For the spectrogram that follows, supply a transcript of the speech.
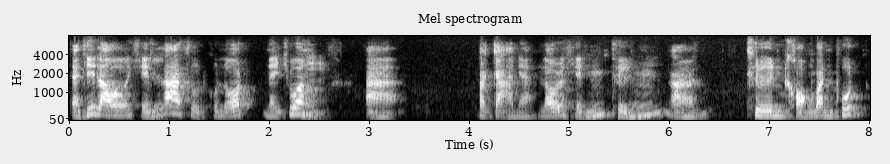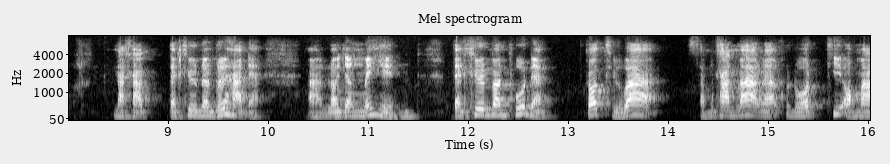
แต่ที่เราเห็นล่าสุดคุณโนตในช่วงอืมอ่าประกาศเนี่ยเราเห็นถึงอ่าคืนของวันพุธนะครับ แต่คืนวันพฤหัสเนี่ยอ่าเรายังไม่เห็น แต่คืนวันพุธเนี่ยก็ถือว่าสำคัญมากแล้วคุณโน้ตที่ออกมา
